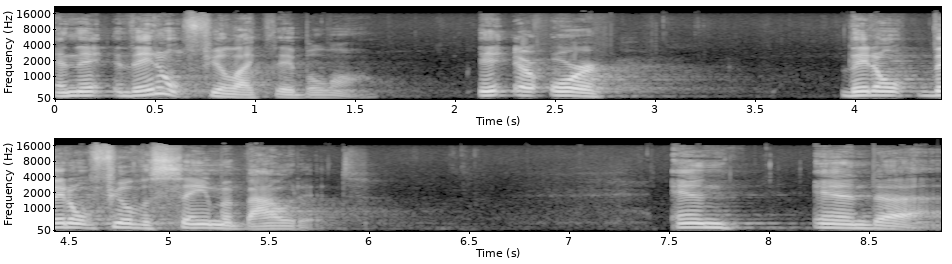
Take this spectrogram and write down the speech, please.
And they, they don't feel like they belong, it, or they don't, they don't feel the same about it. And and, uh,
